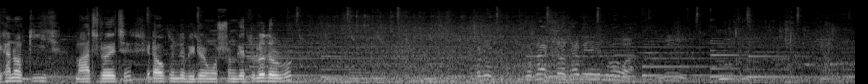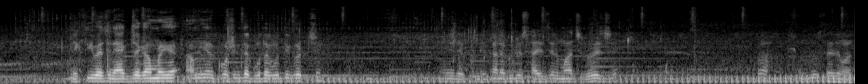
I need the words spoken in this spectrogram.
এখানেও কি মাছ রয়েছে, সেটাও কিন্তু ভিডিওর মোর সঙ্গে তুলে ধরবো। দেখতেই পাচ্ছেন, এক জায়গায় আমরা আমি আর কৌশিকদা গোতাগুতি করছি। দেখুন, এখানে কিছু সাইজের মাছ রয়েছে। বাহ, সুন্দর সাইজের মাছ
